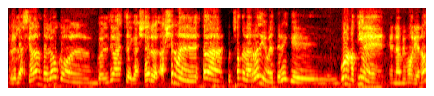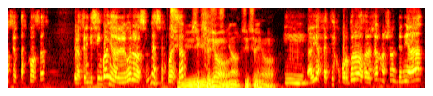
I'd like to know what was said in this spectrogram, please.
relacionándolo con, con el tema este de que ayer, ayer me estaba escuchando la radio y me enteré que uno no tiene en la memoria, ¿no? Ciertas cosas. De los 35 años del gol de los ingleses, ¿puede ser? Sí, señor. Sí, señor. Y había festejo por todos lados ayer, no, yo no entendía nada.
